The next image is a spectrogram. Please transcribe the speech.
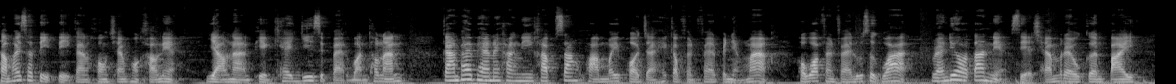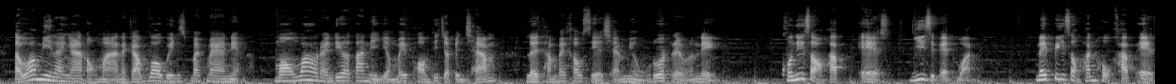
ทำให้สถิติการครองแชมป์ของเขาเนี่ยยาวนานเพียงแค่ 28 วันเท่านั้น การพ่ายแพ้ในครั้งนี้ครับสร้างความไม่พอใจให้กับแฟนๆ เป็นอย่างมาก เพราะว่าแฟนๆ รู้สึกว่า Randy Orton เนี่ยเสียแชมป์เร็วเกินไป แต่ว่ามีรายงานออกมานะครับว่าวินส์แม็กแมนเนี่ยมองว่าแรนดี้ออตตันเนี่ยยังไม่พร้อมที่จะเป็นแชมป์ เลยทำให้เขาเสียแชมป์อย่างรวดเร็วนั่นเอง คนที่ 2 ครับเอช21 วัน ในปี 2006 ครับเอช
